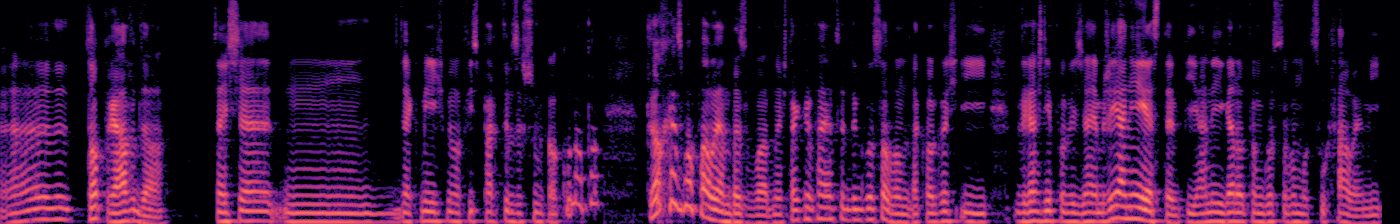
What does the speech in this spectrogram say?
E, to prawda. W sensie, mm, jak mieliśmy Office Party w zeszłym roku, no to trochę złapałem bezwładność. Nagrywałem wtedy głosową dla kogoś i wyraźnie powiedziałem, że ja nie jestem pijany i rano tą głosową odsłuchałem i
